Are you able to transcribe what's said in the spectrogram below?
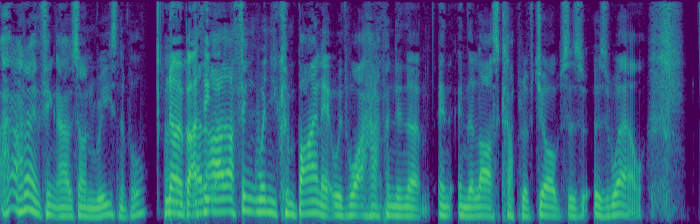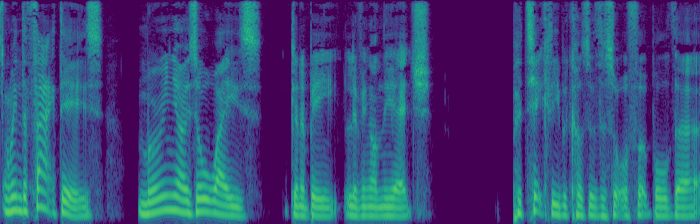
I don't think that was unreasonable. No, but I think- I, think when you combine it with what happened in the in, in the last couple of jobs as as well, I mean the fact is Mourinho is always going to be living on the edge. Particularly because of the sort of football that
